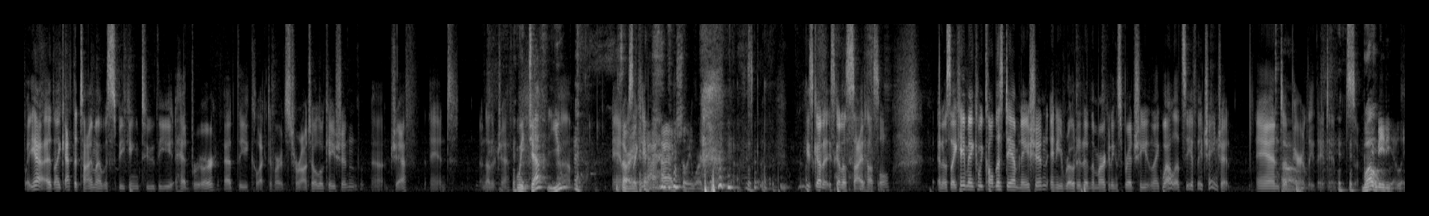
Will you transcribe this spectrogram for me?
but yeah, at- like at the time, I was speaking to the head brewer at the Collective Arts Toronto location, uh, Jeff, and another Jeff. Wait, Jeff, you? Um, And I was Sorry. like, hey, I, I actually work there. he's got a he's got a side hustle. And I was like, hey man, can we call this Damnation? And he wrote it in the marketing spreadsheet. And like, well, let's see if they change it. And Oh. apparently they did. So well, Immediately.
